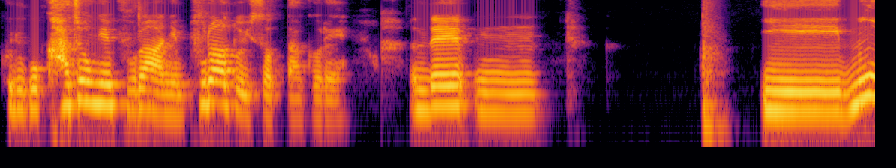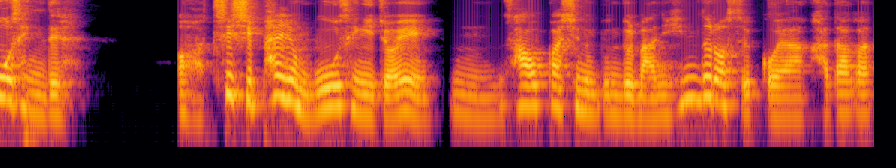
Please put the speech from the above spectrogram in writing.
그리고 가정의 불화 아닌 불화도 있었다 그래. 근데, 음, 이 무호생들, 어, 78년 무호생이죠. 예. 음, 사업하시는 분들 많이 힘들었을 거야. 가다가,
